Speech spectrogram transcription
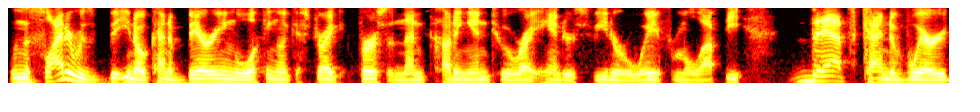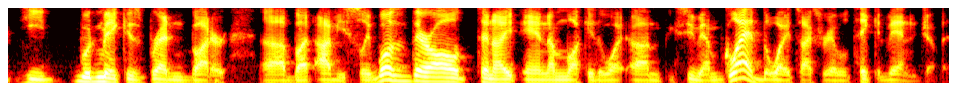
when the slider was you know kind of burying, looking like a strike at first, and then cutting into a right hander's feet or away from a lefty. That's kind of where he would make his bread and butter, uh, but obviously wasn't there all tonight. And I'm lucky the White, um, excuse me, I'm glad the White Sox were able to take advantage of it.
